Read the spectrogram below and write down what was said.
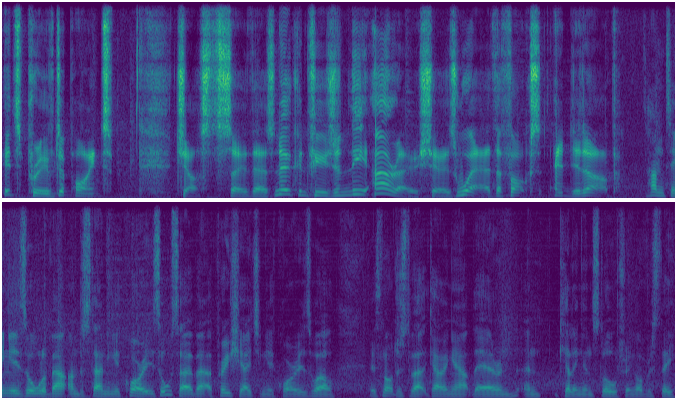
it's proved a point. Just so there's no confusion, the arrow shows where the fox ended up. Hunting is all about understanding your quarry. It's also about appreciating your quarry as well. It's not just about going out there and, and killing and slaughtering. Obviously,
